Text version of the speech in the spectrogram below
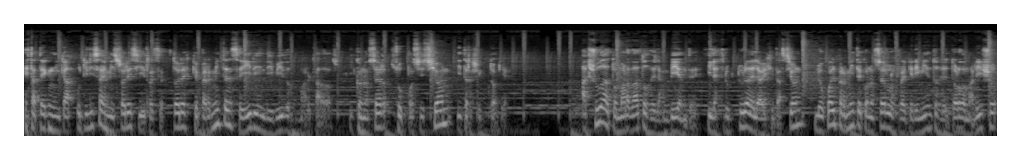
esta técnica utiliza emisores y receptores que permiten seguir individuos marcados y conocer su posición y trayectoria. Ayuda a tomar datos del ambiente y la estructura de la vegetación, lo cual permite conocer los requerimientos del tordo amarillo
